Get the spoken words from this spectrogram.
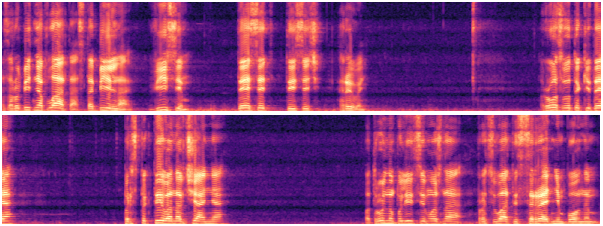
Заробітня плата стабільна 8-10 тисяч гривень. Розвиток іде, перспектива навчання. Патрульну поліцію можна працювати з середнім повним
